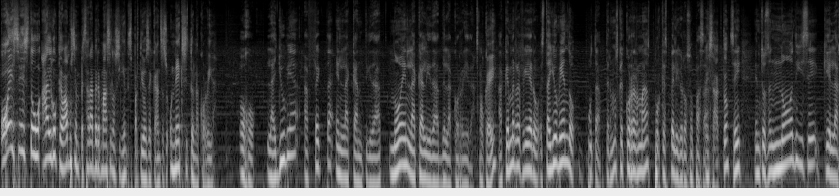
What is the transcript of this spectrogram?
¿O es esto algo que vamos a empezar a ver más en los siguientes partidos de Kansas? Un éxito en la corrida. Ojo, La lluvia afecta en la cantidad, no en la calidad de la corrida. Ok. ¿A qué me refiero? Está lloviendo, puta, tenemos que correr más porque es peligroso pasar. Exacto. ¿Sí? Entonces no dice que la,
